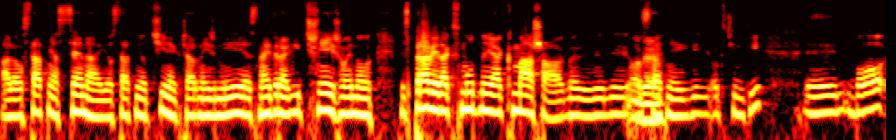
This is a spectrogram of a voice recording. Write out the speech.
ale ostatnia scena i ostatni odcinek Czarnej Żmii jest najtragiczniejszą, jedną, jest prawie tak smutny jak Masza, y, y, Okej. ostatnie ich odcinki, bo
